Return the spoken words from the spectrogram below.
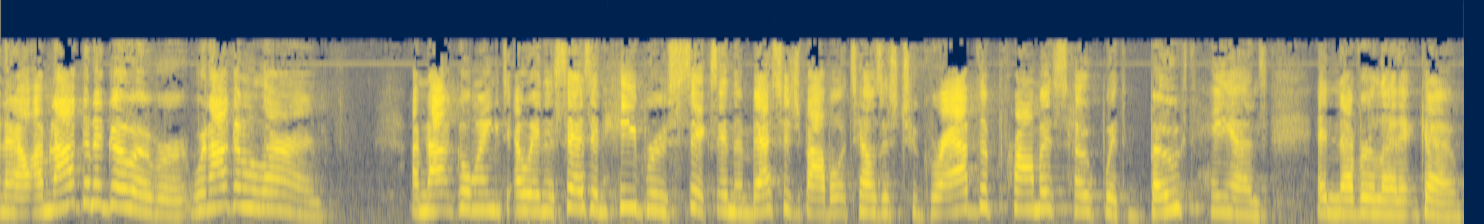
Now, I'm not going to go over, we're not going to learn I'm not going to, oh, and it says in Hebrews 6 in the Message Bible, it tells us to grab the promised hope with both hands and never let it go.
